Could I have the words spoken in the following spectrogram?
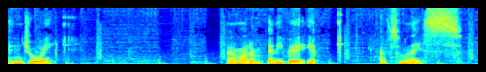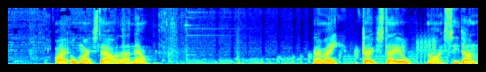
Enjoy. Oh, madam, any beer? Yep. Have some of this. Right, almost out of that now. Hello, mate. Ghost ale. Nicely done.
